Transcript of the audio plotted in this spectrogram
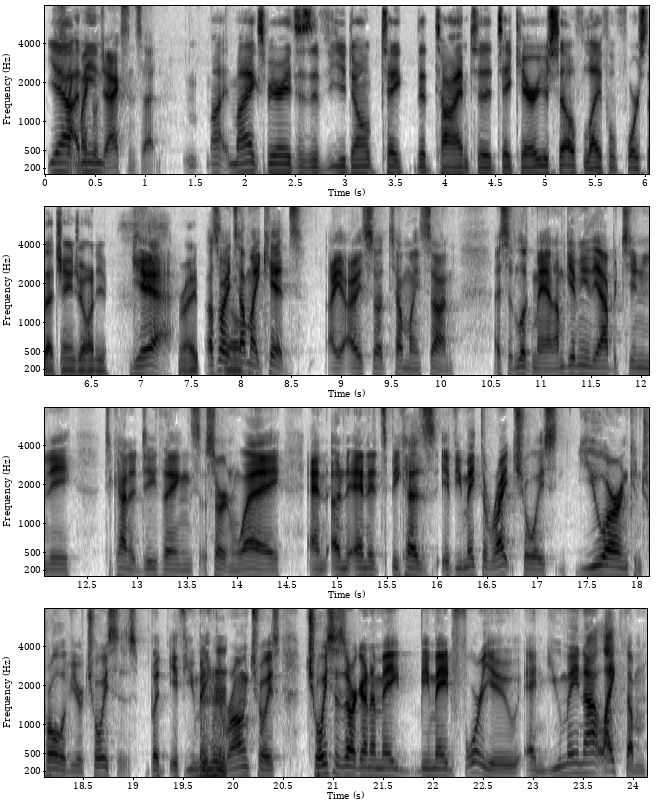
Yeah, like I Michael mean, Jackson said. my my experience is if you don't take the time to take care of yourself, life will force that change on you. Yeah, Right. That's what I tell my kids. I I tell my son. I said, "Look, man, I'm giving you the opportunity to kind of do things a certain way, and and and it's because if you make the right choice, you are in control of your choices. But if you make the mm-hmm. wrong choice, choices are going to make be made for you, and you may not like them.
